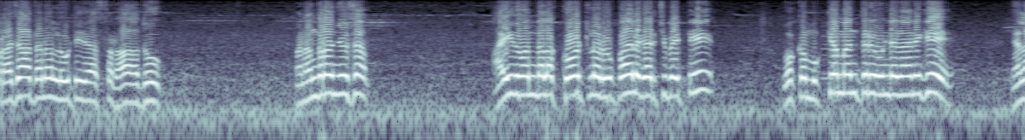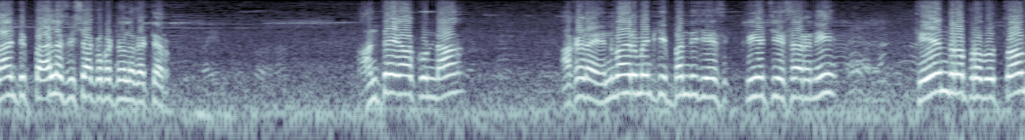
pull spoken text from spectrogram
ప్రజాధనం లూటీ చేస్తూ రాదు మనందరం చూసాం. ఐదు వందల కోట్ల రూపాయలు ఖర్చు పెట్టి ఒక ముఖ్యమంత్రి ఉండేదానికి ఎలాంటి ప్యాలెస్ విశాఖపట్నంలో కట్టారు. అంతేకాకుండా అక్కడ ఎన్వైరన్మెంట్కి ఇబ్బంది చేసి క్రియేట్ చేశారని కేంద్ర ప్రభుత్వం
